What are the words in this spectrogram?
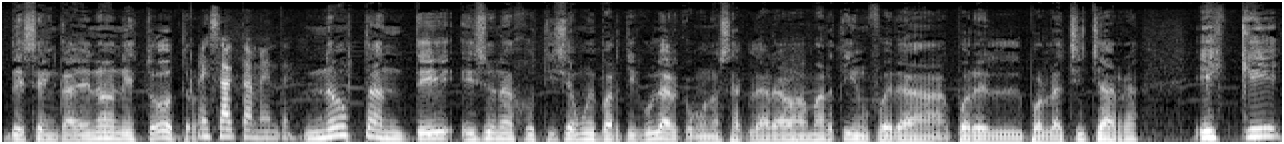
Desencadenó en esto otro. Exactamente. No obstante, es una justicia muy particular, como nos aclaraba Martín fuera por el por la chicharra, es que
